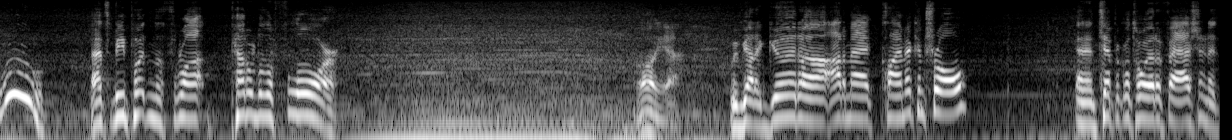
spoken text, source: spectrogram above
Woo! That's me putting the throttle pedal to the floor. Oh yeah. We've got a good uh, automatic climate control. And in typical Toyota fashion, it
